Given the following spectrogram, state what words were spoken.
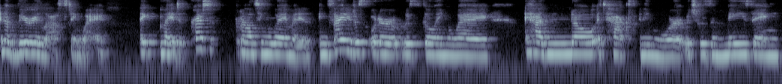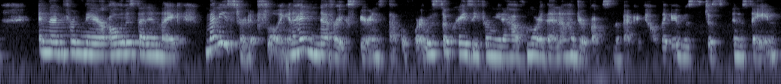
in a very lasting way. Like my depression melting away, my anxiety disorder was going away. I had no attacks anymore, which was amazing. And then from there, all of a sudden, like money started flowing, and I had never experienced that before. It was so crazy for me to have more than a hundred bucks in the bank account. Like it was just insane.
